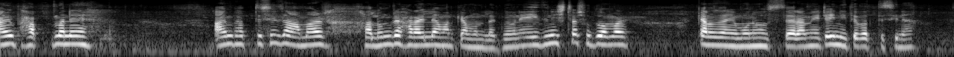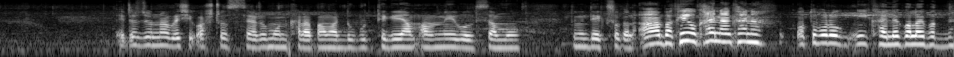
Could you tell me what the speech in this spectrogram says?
আমি ভাব মানে আমি ভাবতেছি যে আমার হালুমরে হারাইলে আমার কেমন লাগবে? মানে এই জিনিসটা শুধু আমার কেন জানি মনে হচ্ছে, আর আমি এটাই নিতে পারতেছি না। এটার জন্য বেশি কষ্ট হচ্ছে আরও মন খারাপ আমার দুপুর থেকে। আম- বলছি আম্মু, তুমি দেখছ কেন? আ বাকি ও, খায় না খায় না। অত বড় ই খাইলে গলায় বাঁধবে।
